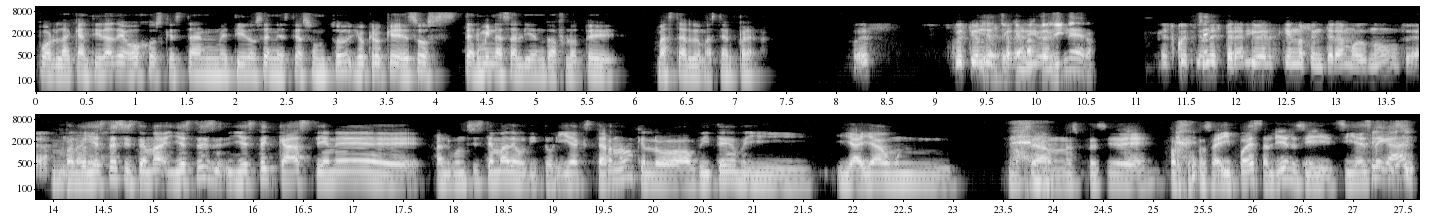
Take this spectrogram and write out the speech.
por la cantidad de ojos que están metidos en este asunto, yo creo que eso termina saliendo a flote más tarde o más temprano. Pues, cuestión de y ver. dinero. Es cuestión de esperar y ver que nos enteramos, ¿no? O sea. Bueno, y este sistema, y este, y este CAS tiene algún sistema de auditoría externo que lo audite y, y haya un, no sé, una especie de, porque pues ahí puede salir, si, si es legal.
